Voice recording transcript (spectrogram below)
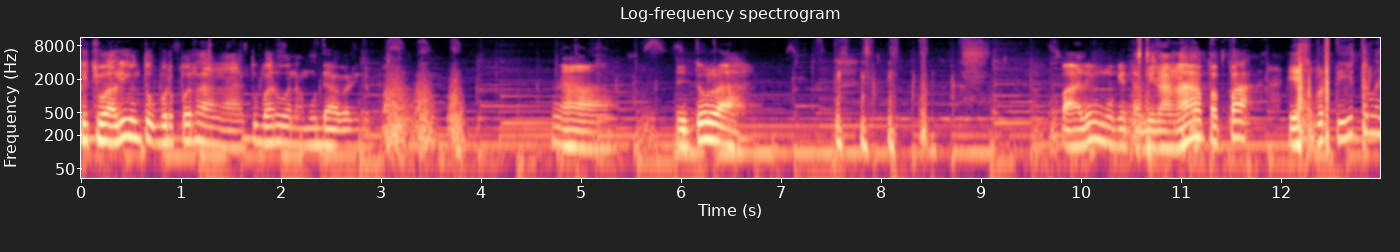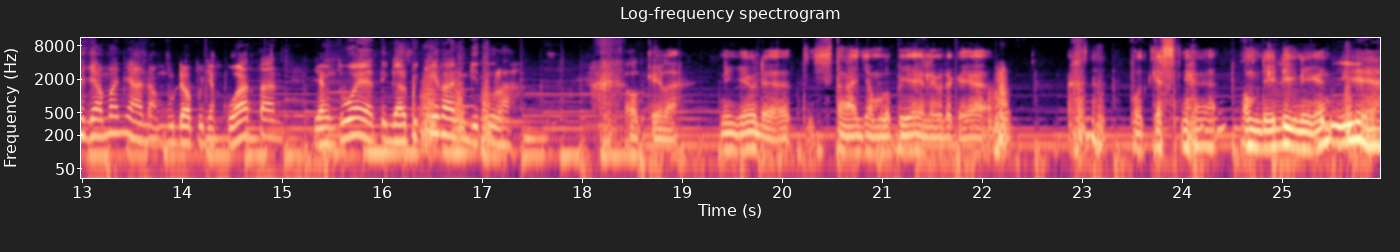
Kecuali untuk berperang. Nah, itu baru anak muda paling depan. Nah itulah paling mau kita bilang apa pak ya seperti itulah zamannya anak muda punya kekuatan yang tua ya tinggal pikiran gitulah Oke lah. Ini kayak udah setengah jam lebih ya, ini udah kayak podcastnya Om Deddy nih kan. iya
